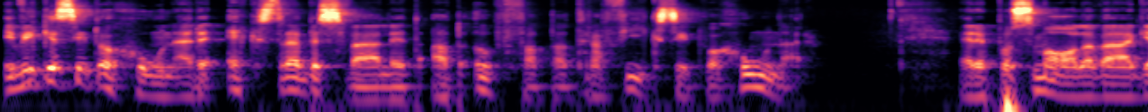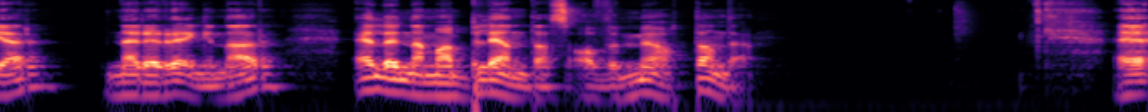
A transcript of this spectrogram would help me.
I vilken situation är det extra besvärligt att uppfatta trafiksituationer? Är det på smala vägar, när det regnar eller när man bländas av mötande? Eh,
